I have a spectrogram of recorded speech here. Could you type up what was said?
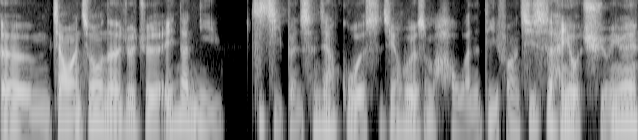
嗯，讲完之后呢，就觉得，诶，那你自己本身这样过的时间会有什么好玩的地方？其实很有趣哦，因为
